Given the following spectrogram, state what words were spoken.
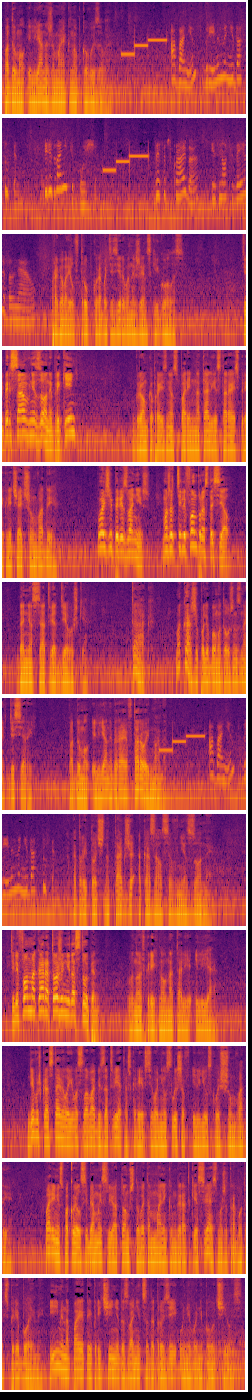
подумал Илья, нажимая кнопку вызова. Абонент временно недоступен. Перезвоните позже. The subscriber is not available now. Проговорил в трубку роботизированный женский голос. Теперь сам вне зоны, прикинь? Громко произнес парень Натальи, стараясь перекричать шум воды. Позже перезвонишь. Может, телефон просто сел? Донесся ответ девушки. Так, Макар же по-любому должен знать, где Серый. Подумал Илья, набирая второй номер. Абонент временно недоступен. Который точно так же оказался вне зоны. «Телефон Макара тоже недоступен!» Вновь крикнул Наталья Илья. Девушка оставила его слова без ответа, скорее всего, не услышав Илью сквозь шум воды. Парень успокоил себя мыслью о том, что в этом маленьком городке связь может работать с перебоями, и именно по этой причине дозвониться до друзей у него не получилось.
